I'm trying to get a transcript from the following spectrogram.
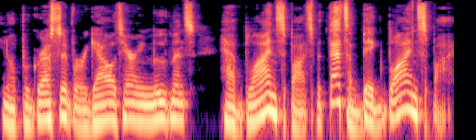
you know, progressive or egalitarian movements have blind spots, but that's a big blind spot.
